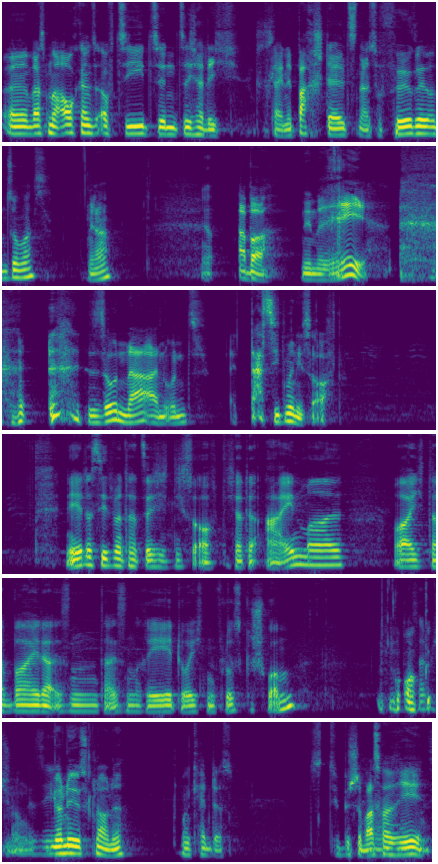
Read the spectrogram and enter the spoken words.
Äh, was man auch ganz oft sieht, sind sicherlich kleine Bachstelzen, also Vögel und sowas. Ja, Ja. aber ein Reh so nah an uns, das sieht man nicht so oft. Nee, das sieht man tatsächlich nicht so oft. Ich hatte einmal, war ich dabei, da ist ein, da ist ein Reh durch den Fluss geschwommen. Das hab ich schon gesehen. Ja, nee, ist klar, ne? Man kennt das. Das typische Wasserreh.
